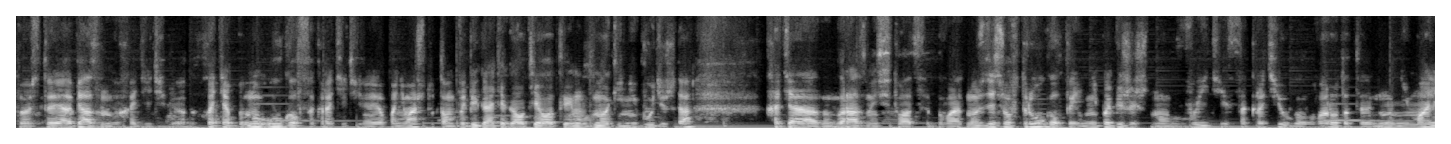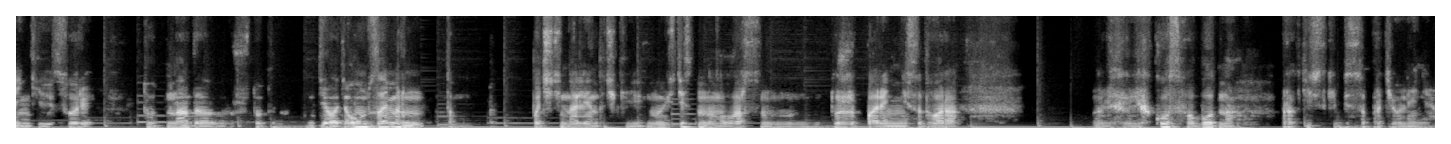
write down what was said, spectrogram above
то есть ты обязан выходить, хотя бы, ну, угол сократить. Я понимаю, что там выбегать оголтело ты ему в ноги не будешь, да, хотя разные ситуации бывают. Но здесь острый угол, ты не побежишь, но выйти, сократи угол. Ворота-то, ну, не маленькие, сори. Тут надо что-то делать. А он замер там почти на ленточке. Ну, естественно, Ларсон тоже парень не со двора. Легко, свободно практически без сопротивления.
